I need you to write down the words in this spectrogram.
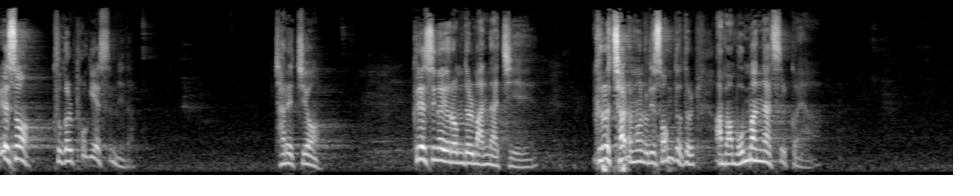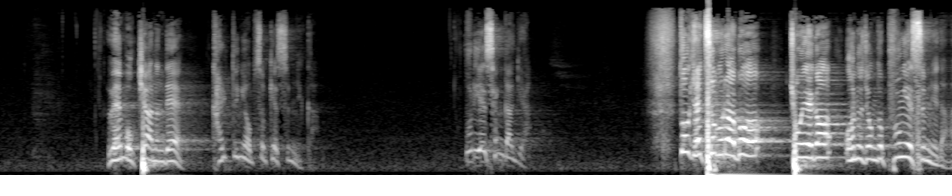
그래서 그걸 포기했습니다. 잘했죠? 그랬으니까 여러분들 만났지. 그렇지 않으면 우리 성도들 아마 못 만났을 거야. 왜 목회하는데 갈등이 없었겠습니까? 우리의 생각이야. 또 개척을 하고 교회가 어느 정도 붕했습니다.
